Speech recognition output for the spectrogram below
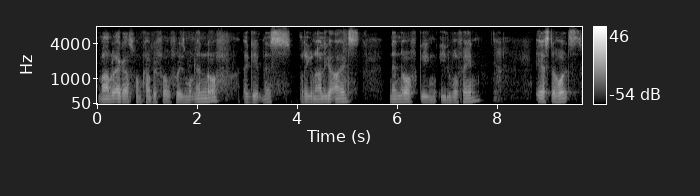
Manuel Eggers vom KBV Friesenmund-Nennendorf. Ergebnis Regionalliga 1, Nennendorf gegen Iluwerfeen. Erste Holz,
